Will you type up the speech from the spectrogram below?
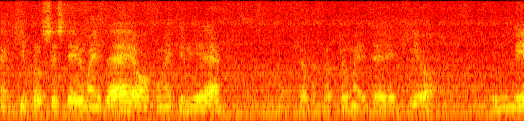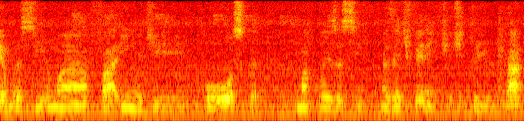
Aqui para vocês terem uma ideia, ó, como é que ele é. Aqui dá para ter uma ideia aqui, ó. Ele lembra assim uma farinha de rosca, uma coisa assim, mas é diferente, é de trigo, tá?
